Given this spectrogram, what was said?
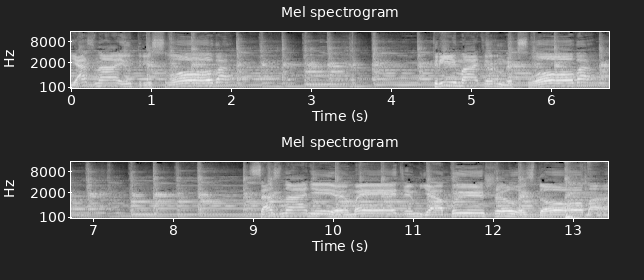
Я знаю три слова, три матерных слова. Сознанием этим я вышел из дома.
